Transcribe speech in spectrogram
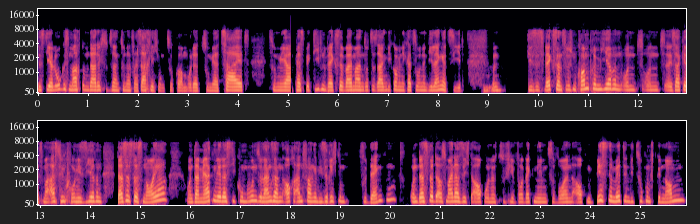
des Dialoges macht, um dadurch sozusagen zu einer Versachlichung zu kommen oder zu mehr Zeit, zu mehr Perspektivenwechsel, weil man sozusagen die Kommunikation in die Länge zieht. Mhm. Und dieses Wechseln zwischen Komprimieren und, und ich sage jetzt mal Asynchronisieren, das ist das Neue. Und da merken wir, dass die Kommunen so langsam auch anfangen, in diese Richtung zu denken. Und das wird aus meiner Sicht auch, ohne zu viel vorwegnehmen zu wollen, auch ein bisschen mit in die Zukunft genommen,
